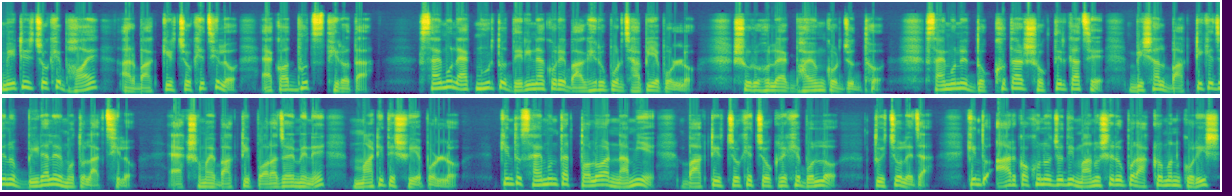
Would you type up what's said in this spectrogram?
মেয়েটির চোখে ভয় আর বাক্যির চোখে ছিল এক অদ্ভুত স্থিরতা। সাইমন এক মুহূর্ত দেরি না করে বাঘের উপর ঝাঁপিয়ে পড়ল। শুরু হলো এক ভয়ঙ্কর যুদ্ধ। সাইমনের দক্ষতার শক্তির কাছে বিশাল বাঘটিকে যেন বিড়ালের মতো লাগছিল। একসময় বাঘটি পরাজয় মেনে মাটিতে শুয়ে পড়ল। কিন্তু সাইমন তার তলোয়ার নামিয়ে বাঘটির চোখে চোখ রেখে বলল, তুই চলে যা। কিন্তু আর কখনো যদি মানুষের উপর আক্রমণ করিস,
